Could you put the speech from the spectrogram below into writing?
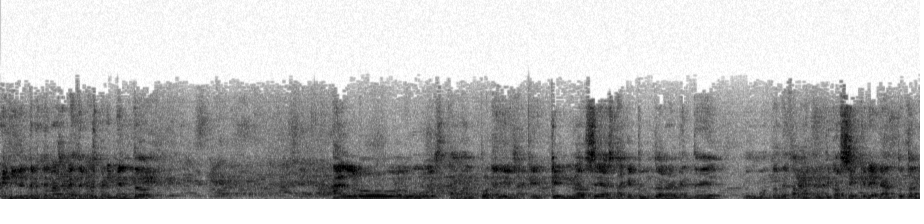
evidentemente no se hace un experimento. Algo está mal por ahí, o sea, que, que no sé hasta qué punto realmente un montón de farmacéuticos se creerán totalmente.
